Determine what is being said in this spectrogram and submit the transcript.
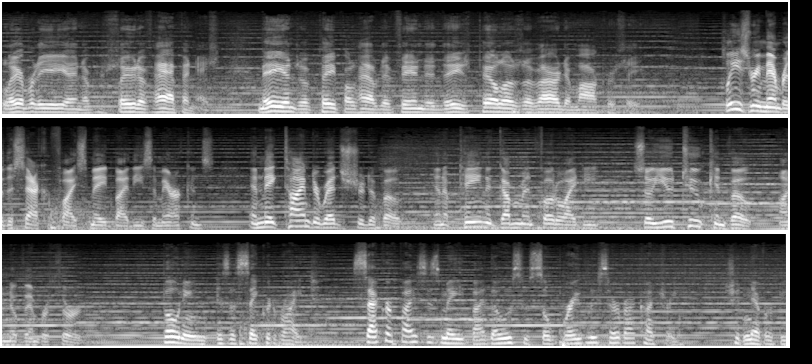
liberty, and the pursuit of happiness. Millions of people have defended these pillars of our democracy. Please remember the sacrifice made by these Americans and make time to register to vote and obtain a government photo ID so you too can vote on November 3rd. Voting is a sacred right. Sacrifices made by those who so bravely serve our country should never be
